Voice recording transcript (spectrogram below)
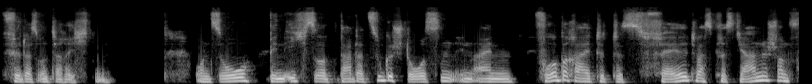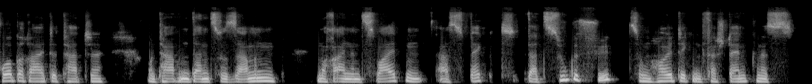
für das Unterrichten. Und so bin ich so da dazu gestoßen in ein vorbereitetes Feld, was Christiane schon vorbereitet hatte und haben dann zusammen noch einen zweiten Aspekt dazugefügt zum heutigen Verständnis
